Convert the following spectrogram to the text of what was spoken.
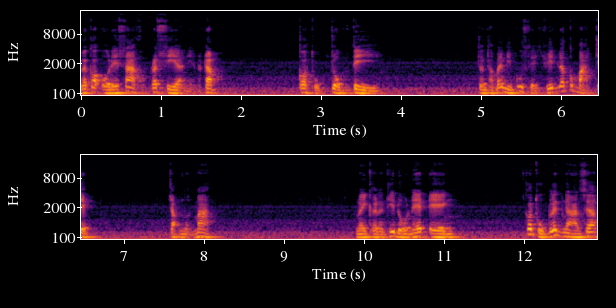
แล้วก็โอเดซาของรัสเซียเนี่ยนะครับ ก็ถูกโจมตี จนทำให้มีผู้เสียชีวิตแล้วก็บาดเจ็บจำนวนมาก ในขณะที่โดเนตเอง ก็ถูกเล่นงานซะ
